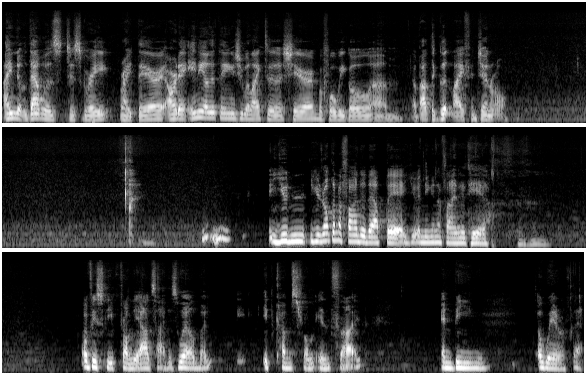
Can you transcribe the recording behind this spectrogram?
I know that was just great right there. Are there any other things you would like to share before we go um, about the good life in general? You you're not going to find it out there. You're only going to find it here. Mm-hmm. Obviously, from the outside as well, but it comes from inside, and being aware of that.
